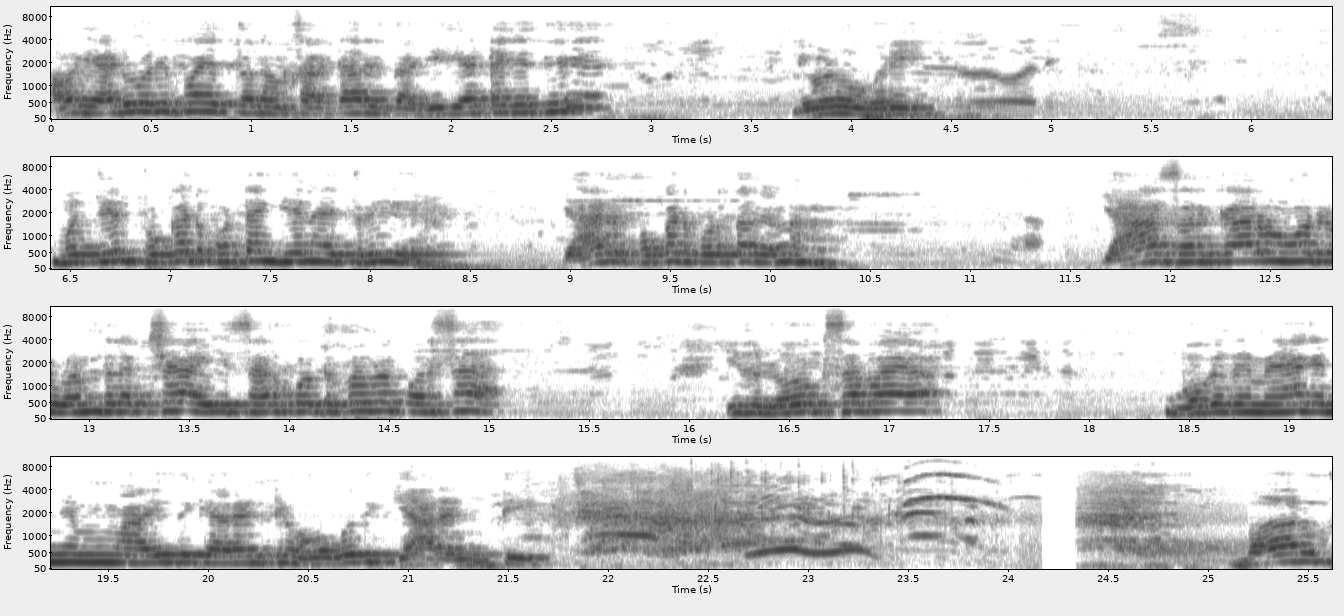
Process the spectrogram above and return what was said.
ಅವಾಗ ಎರಡೂವರೆ ರೂಪಾಯಿ ಇತ್ತು ನಮ್ಮ ಸರ್ಕಾರ ಇದ್ದಾಗ. ಈಗ ಎಷ್ಟಾಗೈತಿ ಏಳುವರೆ. ಮತ್ತೇನು ಪುಕ್ಕಟ್ ಕೊಟ್ಟಂಗೆ ಏನಾಯ್ತು ರೀ ಯಾರು ಪುಕ್ಕಟ್ ಕೊಡ್ತಾರೇನ? ಯಾವ ಸರ್ಕಾರ ನೋಡ್ರಿ ಒಂದು ಲಕ್ಷ ಐದು ಸಾವಿರ ಕೋಟಿ ರೂಪಾಯಿ ಬೇಕು ವರ್ಷ. ಇದು ಲೋಕಸಭಾ ಮುಗಿದ ಮ್ಯಾಗ ನಿಮ್ಮ ಐದು ಗ್ಯಾರಂಟಿ ಹೋಗೋದು ಗ್ಯಾರಂಟಿ. ಭಾರತ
